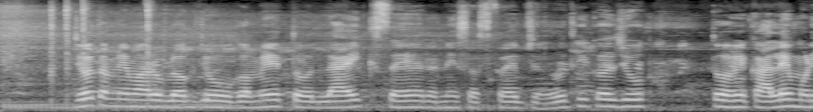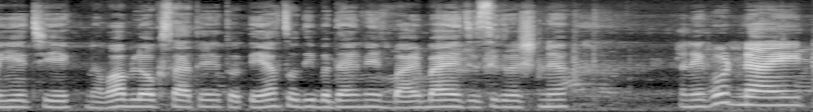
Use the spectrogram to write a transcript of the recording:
જો તમને મારો બ્લોગ જોવો ગમે તો લાઇક શેર અને સબસ્ક્રાઈબ જરૂરથી કરજો. તો હવે કાલે મળીએ છીએ એક નવા બ્લોગ સાથે. તો ત્યાં સુધી બધાને બાય બાય જય શ્રી કૃષ્ણ. અને ગુડ નાઇટ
